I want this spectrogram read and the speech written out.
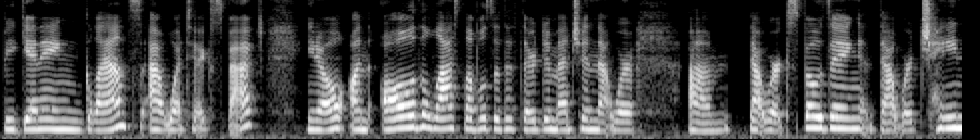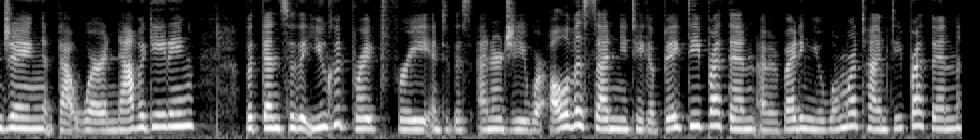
beginning glance at what to expect, you know, on all the last levels of the third dimension that were um, that we're exposing, that we're changing, that we're navigating but then so that you could break free into this energy where all of a sudden you take a big deep breath in. I'm inviting you one more time, deep breath in,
